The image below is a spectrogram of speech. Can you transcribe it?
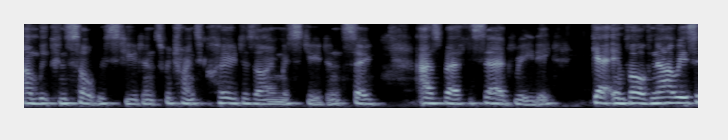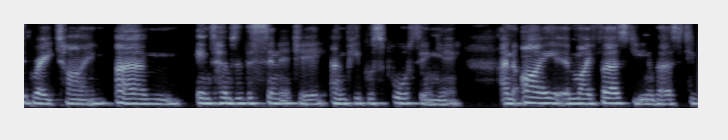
and we consult with students we're trying to co-design with students so as bertha said really get involved. Now is a great time um, in terms of the synergy and people supporting you. And I, in my first university,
